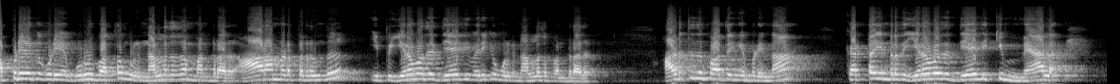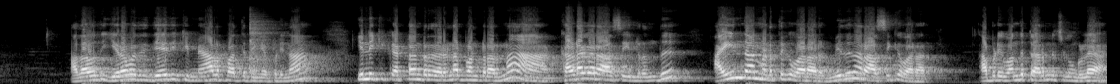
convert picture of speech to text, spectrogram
அப்படி இருக்கக்கூடிய குரு பார்த்தா உங்களுக்கு நல்லது தான் பண்றாரு. ஆறாம் இடத்துல இருந்து இப்போ இருபது தேதி வரைக்கும் உங்களுக்கு நல்லது பண்றாரு. அடுத்தது பார்த்தீங்க அப்படின்னா கட்டைன்றது இருபது தேதிக்கு மேலே. அதாவது இருபது தேதிக்கு மேலே பார்த்துட்டீங்க அப்படின்னா இன்னைக்கு கட்டன்றவர் என்ன பண்ணுறாருன்னா கடக ராசியிலிருந்து ஐந்தாம் இடத்துக்கு வராரு. மிதுன ராசிக்கு வராரு. அப்படி வந்துட்டாருன்னு வச்சுக்கோங்களேன்.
